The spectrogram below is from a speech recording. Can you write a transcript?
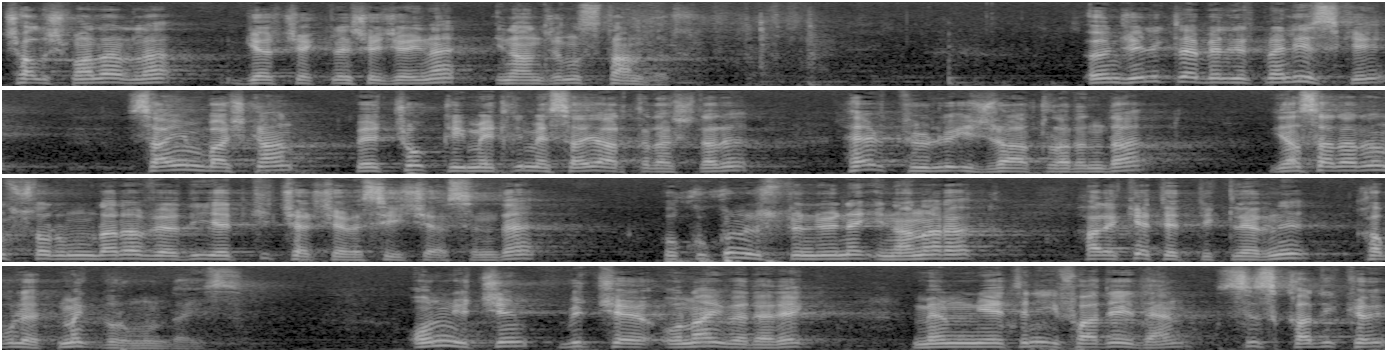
çalışmalarla gerçekleşeceğine inancımız tamdır. Öncelikle belirtmeliyiz ki Sayın Başkan ve çok kıymetli mesai arkadaşları her türlü icraatlarında yasaların sorumlulara verdiği yetki çerçevesi içerisinde hukukun üstünlüğüne inanarak hareket ettiklerini kabul etmek durumundayız. Onun için bütçeye onay vererek memnuniyetini ifade eden siz Kadıköy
